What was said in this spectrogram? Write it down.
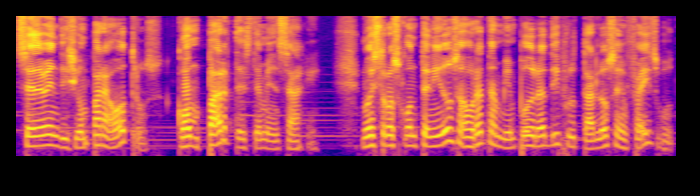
sé de bendición para otros. Comparte este mensaje. Nuestros contenidos ahora también podrás disfrutarlos en Facebook,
